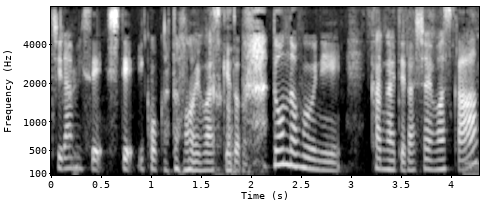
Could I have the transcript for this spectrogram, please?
チラ見せしていこうかと思いますけど、どんなふうに考えていらっしゃいますか、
